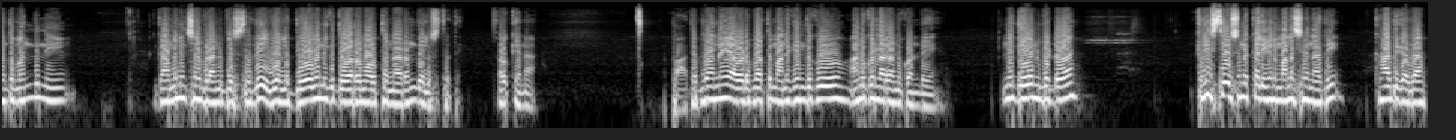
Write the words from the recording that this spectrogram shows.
కొంతమందిని గమనించినప్పుడు అనిపిస్తుంది వీళ్ళు దేవునికి దూరం అవుతున్నారని తెలుస్తుంది. ఓకేనా? పాత పోనే ఎవడు పోతే మనకెందుకు అనుకున్నారు అనుకోండి నువ్వు దేవుని బిడ్డవా? క్రీస్తు కలిగిన మనసేనా అది? కాదు కదా.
